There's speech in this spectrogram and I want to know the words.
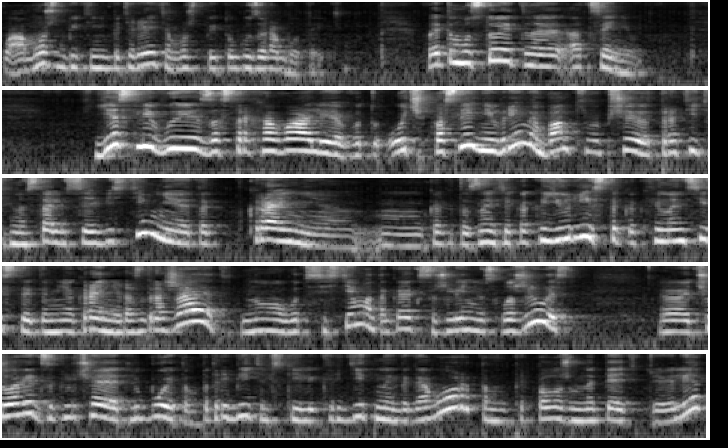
а может быть и не потеряете, а может по итогу заработаете. Поэтому стоит э, оценивать. Если вы застраховали, вот очень в последнее время банки вообще отвратительно стали себя вести, мне это крайне, как это, знаете, как и юристы, как финансисты, это меня крайне раздражает, но вот система такая, к сожалению, сложилась. Э, человек заключает любой там потребительский или кредитный договор, там, предположим, на 5 лет,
